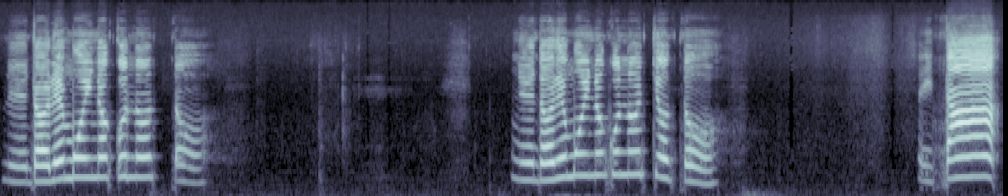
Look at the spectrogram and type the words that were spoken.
ーねえ誰もいなくなった。ねえ誰もいなくなっちゃった。いた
